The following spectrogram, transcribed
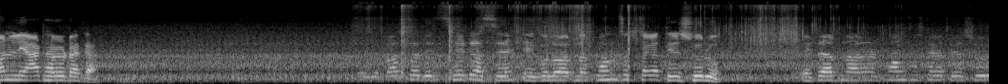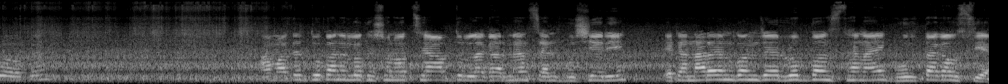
অনলি আঠারো টাকা। বাচ্চাদের সেট আছে, এগুলো আপনার পঞ্চাশ টাকা থেকে শুরু। এটা আপনার পঞ্চাশ টাকা থেকে শুরু হবে। আমাদের দোকানের লোকেশন হচ্ছে আবদুল্লাহ গার্মেন্টস অ্যান্ড হুশিয়ারি এটা নারায়ণগঞ্জের রূপগঞ্জ থানায় ভুলতা গাউসিয়া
